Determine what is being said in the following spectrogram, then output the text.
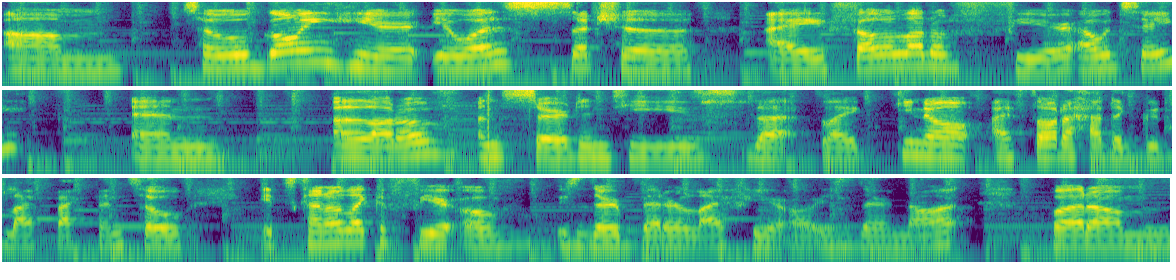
Um, so going here, it was such a. I felt a lot of fear. I would say, and a lot of uncertainties that like you know i thought i had a good life back then so it's kind of like a fear of is there a better life here or is there not but um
